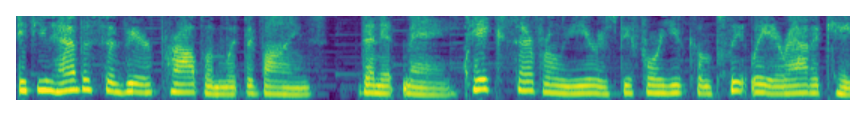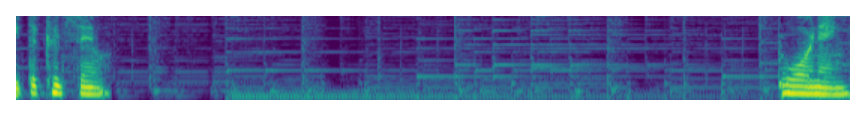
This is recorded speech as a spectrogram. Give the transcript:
If you have a severe problem with the vines, then it may take several years before you completely eradicate the kudzu. Warning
